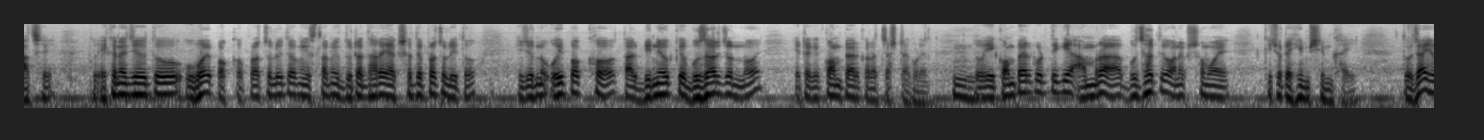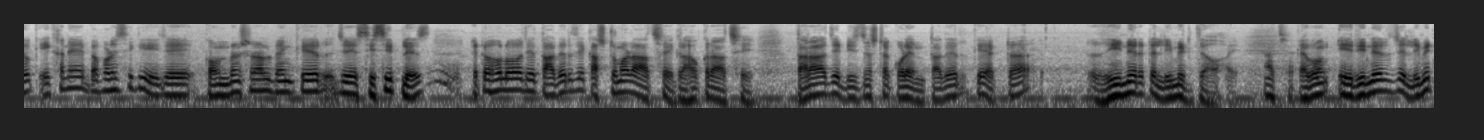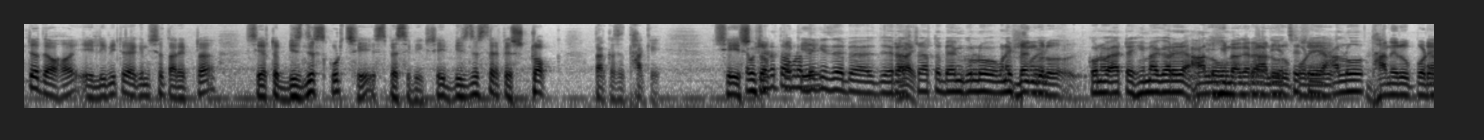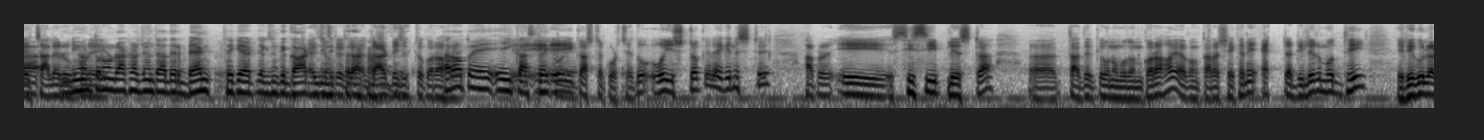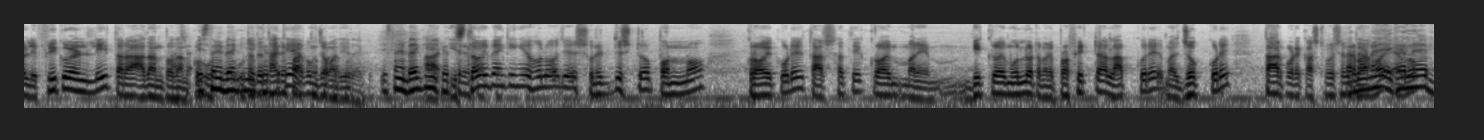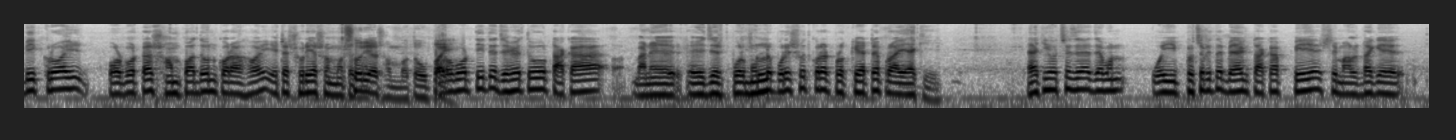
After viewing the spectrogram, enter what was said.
আছে। তো এখানে যেহেতু উভয় পক্ষ প্রচলিত এবং ইসলামিক দুটা ধারাই একসাথে প্রচলিত এই জন্য ওই পক্ষ তার বিনিয়োগকে বোঝার জন্য এটাকে কম্পেয়ার করার চেষ্টা করেন। তো এই কম্পেয়ার করতে গিয়ে আমরা বোঝাতেও অনেক সময় কিছুটা হিমশিম খাই। তো যাই হোক এখানে ব্যাপার হয়েছে কি যে কনভেনশনাল ব্যাংকের যে সিসি প্লেস এটা হলো যে তাদের যে কাস্টমাররা আছে গ্রাহকরা আছে তারা যে বিজনেসটা করেন তাদেরকে একটা ঋণের একটা লিমিট দেওয়া হয়। আচ্ছা। এবং এই ঋণের যে লিমিটটা দেওয়া হয় এই লিমিটের এগেনস্টে তার একটা সে একটা বিজনেস করছে স্পেসিফিক সেই বিজনেসের একটা স্টক তার কাছে থাকে। সেই সেটা তো আমরা দেখি যে রাষ্ট্রায়ত্ত ব্যাংকগুলো অনেক সময় ব্যাংকগুলো কোনো একটা হিমাগারের আলো হিমাগারের আলোর উপরে আলো ধানের উপরে চালের উপরে। নিয়ন্ত্রণ রাখার জন্য তাদের ব্যাংক থেকে একজনকে গার্ড নিযুক্ত রাখা গার্ড নিযুক্ত করা হয়। তো এই কাজটাই এই- কাজটা করছে। তো ওই স্টকের এগেনস্টে আপনার এই সিসি প্লেসটা তাদেরকে অনুমোদন করা হয় এবং তারা সেখানে একটা ডিলের মধ্যেই রেগুলারলি ফ্রিকোয়েন্টলি তারা আদান প্রদান আচ্ছা, থাকে এবং জমা দিয়ে থাকে। ইসলামী ব্যাংকিং ইসলামী ব্যাংকিংয়ে হলো যে সুনির্দিষ্ট পণ্য ক্রয় করে তার সাথে ক্রয় মানে বিক্রয় মূল্যটা মানে প্রফিটটা লাভ করে মানে যোগ করে তারপরে কাস্টমার সাথে মানে এখানে বিক্রয় পর্বটা সম্পাদন করা হয় এটা সরিয়া সম্মত সরিয়া সম্মত উপায়। পরবর্তীতে যেহেতু টাকা মানে এই যে মূল্য পরিশোধ করার প্রক্রিয়াটা প্রায় একই। একই হচ্ছে যে যেমন ওই প্রচলিত ব্যাংক টাকা পেয়ে সে মালটাকে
